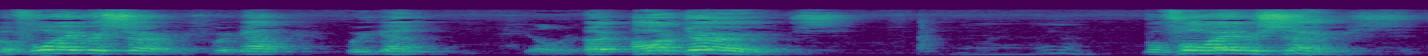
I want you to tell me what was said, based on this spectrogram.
before every service. We got, we got uh, hors d'oeuvres before every service.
